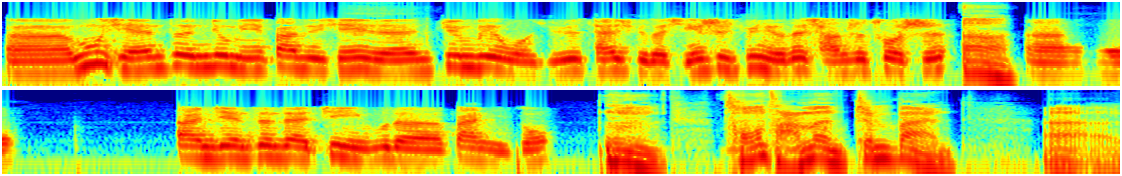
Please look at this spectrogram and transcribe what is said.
呃，目前这六名犯罪嫌疑人均被我局采取了刑事拘留的强制措施。嗯。呃，案件正在进一步的办理中。嗯，从咱们侦办。呃，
